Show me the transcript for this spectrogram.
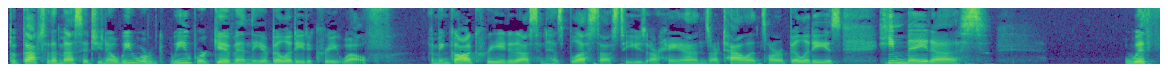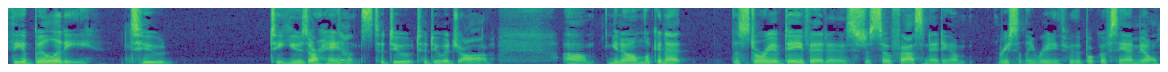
but back to the message, you know, we were we were given the ability to create wealth. I mean, God created us and has blessed us to use our hands, our talents, our abilities. He made us with the ability to to use our hands to do to do a job. Um, you know, I'm looking at the story of David, and it's just so fascinating. I'm recently reading through the book of Samuel,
